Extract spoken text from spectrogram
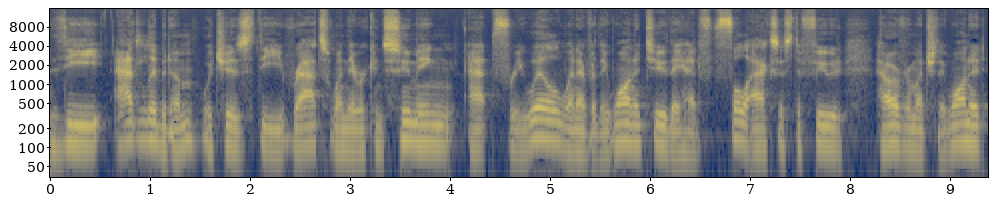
the ad libitum, which is the rats when they were consuming at free will, whenever they wanted to, they had full access to food however much they wanted,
